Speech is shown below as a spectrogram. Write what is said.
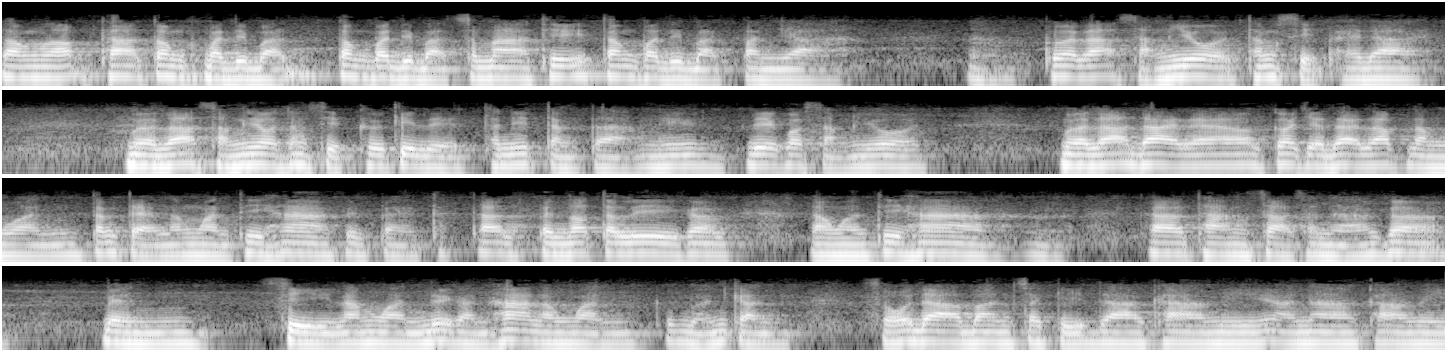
ต้องรับถ้าต้องปฏิบัติต้องปฏิบัติสมาธิต้องปฏิบัติปัญญา เพื่อละสังโยชน์ทั้งสิบให้ได้ เมื่อละสังโยชน์ทั้งสิบคือกิเลสชนิดต่าง ๆ นี้เรียกว่าสังโยชน์เมื่อละได้แล้วก็จะได้รับรางวัล ตั้งแต่รางวัลที่ห้าขึ้นไป ถ้าเป็นลอตเตอรี่ก็รางวัลที่ห้าถ้าทางศาสนาก็เป็นสี่รางวัลด้วยกันห้ารางวัลก็เหมือนกัน โสดาบันสกิดาคามี อนาคามี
